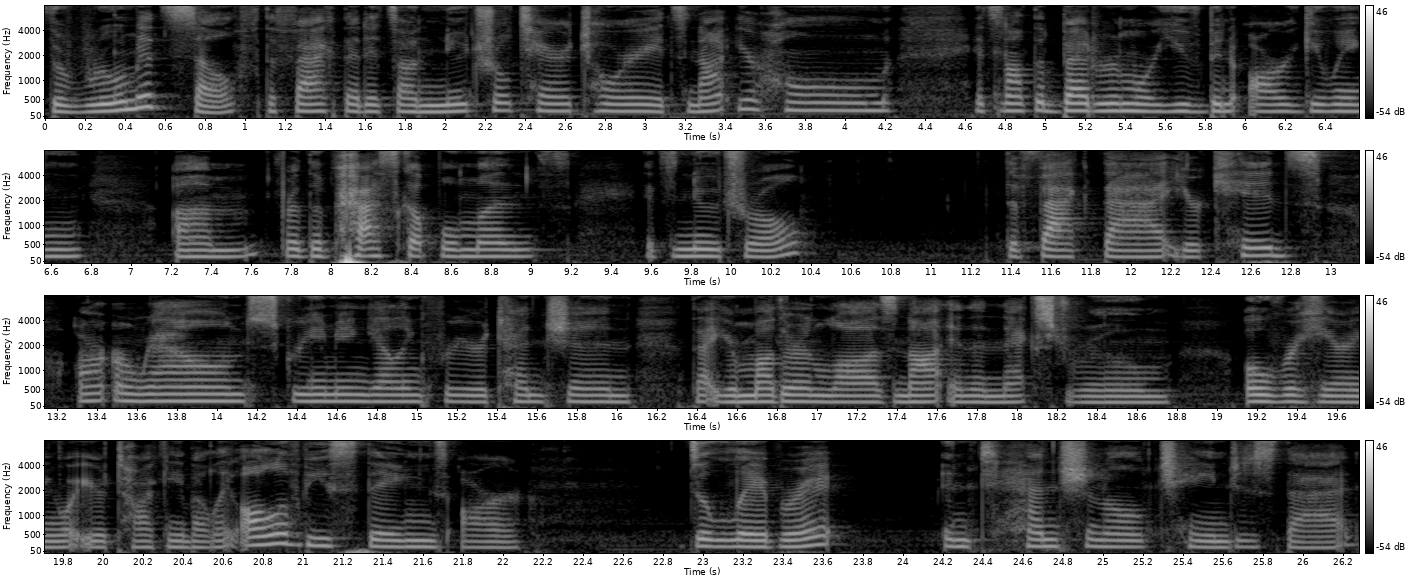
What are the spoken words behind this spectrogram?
the room itself, the fact that it's on neutral territory, it's not your home, it's not the bedroom where you've been arguing um, for the past couple months. It's neutral. The fact that your kids aren't around screaming, yelling for your attention, that your mother in law is not in the next room overhearing what you're talking about. Like all of these things are deliberate, intentional changes that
